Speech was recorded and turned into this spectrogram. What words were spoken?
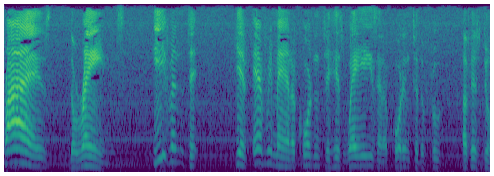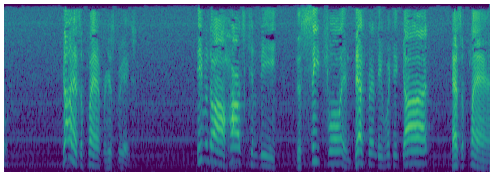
tries the reins, even to give every man according to his ways and according to the fruit of his doing. God has a plan for his creation. Even though our hearts can be deceitful and desperately wicked, God has a plan.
